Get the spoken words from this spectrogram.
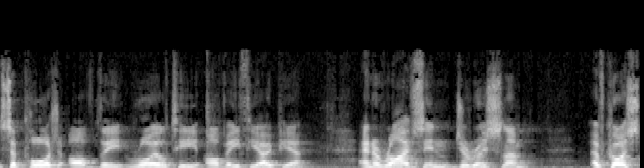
support of the royalty of Ethiopia, and arrives in Jerusalem of course,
